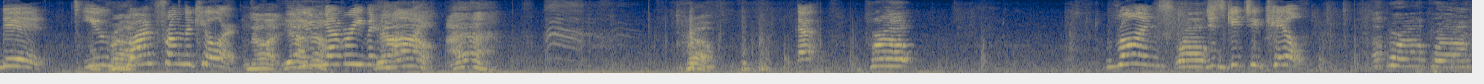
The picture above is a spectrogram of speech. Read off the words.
Dude, you run from the killer. No, yeah, you know. never even yeah, hide. Know. I am. Pro. That Pro. Runs Pro. just get you killed. Pro, pro.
